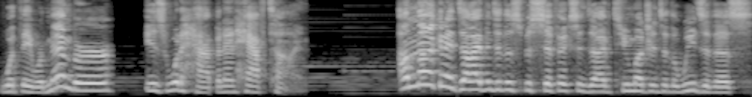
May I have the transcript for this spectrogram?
What they remember is what happened at halftime. I'm not going to dive into the specifics and dive too much into the weeds of this,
